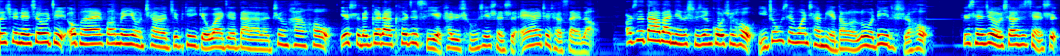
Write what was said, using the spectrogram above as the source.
自去年秋季，OpenAI 方面用 ChatGPT 给外界带来了震撼后，也使得各大科技企业开始重新审视 AI 这条赛道。而在大半年的时间过去后，一众相关产品也到了落地的时候。日前就有消息显示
